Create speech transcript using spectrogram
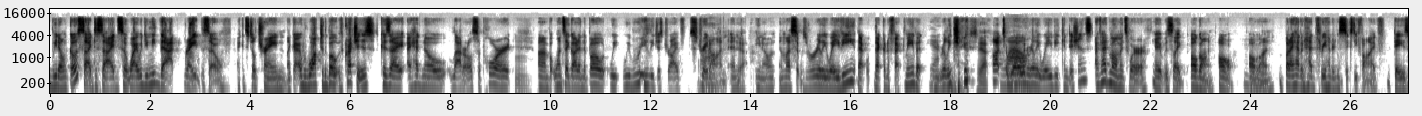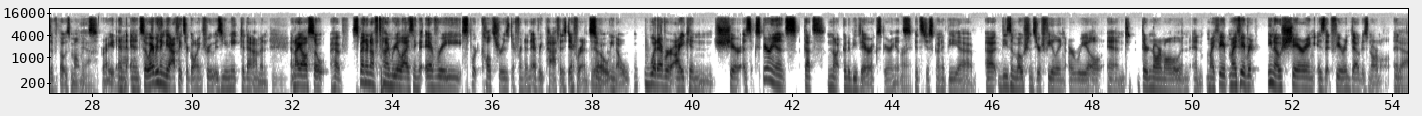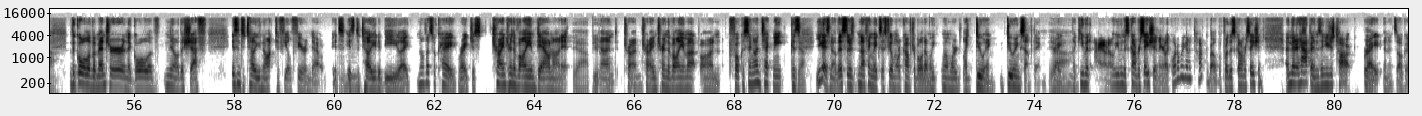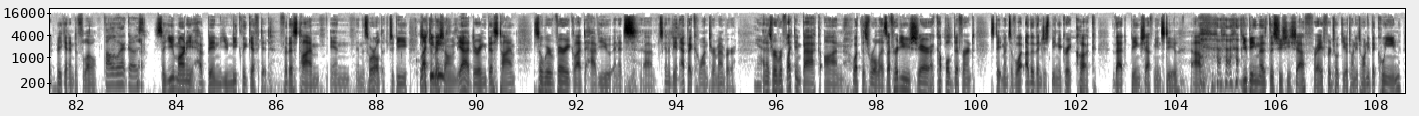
We don't go side to side. So why would you need that? Right. So I could still train. Like I would walk to the boat with crutches because I, I had no lateral support. Mm. Um, but once I got in the boat, we, we really just drive straight Wow. on. And, Yeah. you know, unless it was really wavy, that, that could affect me. But Yeah. we really choose Yeah. not to row in really wavy conditions. I've had moments where it was like all gone, all all Mhm. gone. But I haven't had 365 days of those moments, right? And Yeah. and so everything the athletes are going through is unique to them and Mhm. and I also have spent enough time realizing that every sport culture is different and every path is different. So, you know, whatever I can share as experience, that's not going to be their experience. Right. It's just going to be uh, uh, these emotions you're feeling are real and they're normal. And and my favorite my favorite you know sharing is that fear and doubt is normal. And yeah. the goal of a mentor and the goal of you know the chef isn't to tell you not to feel fear and doubt. It's is mm-hmm. to tell you to be like no that's okay right? Just try and turn the volume down on it Yeah. Beautiful. and try mm-hmm. try and turn the volume up on focusing on technique because Yeah. you guys know this there's nothing makes us feel more comfortable than we when we're like doing doing something Yeah. right like even i don't know even this conversation you're like what are we going to talk about before this conversation and then it happens and you just talk right and it's all good we get into flow. Follow where it goes. Yep. So you, Marnie, have been uniquely gifted for this time in in this world to be Lucky de. Mission, yeah, during this time. So we're very glad to have you, and it's um, it's going to be an epic one to remember. Yeah. And as we're reflecting back on what this role is, I've heard you share a couple different statements of what, other than just being a great cook, that being chef means to you. Um, you being the, the sushi chef, right, for Tokyo 2020, the queen,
